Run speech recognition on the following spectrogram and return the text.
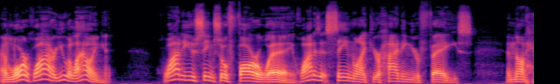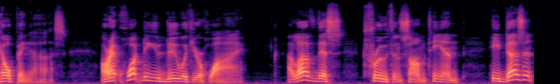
And Lord, why are you allowing it? Why do you seem so far away? Why does it seem like you're hiding your face and not helping us? All right, what do you do with your why? I love this truth in Psalm 10, he doesn't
